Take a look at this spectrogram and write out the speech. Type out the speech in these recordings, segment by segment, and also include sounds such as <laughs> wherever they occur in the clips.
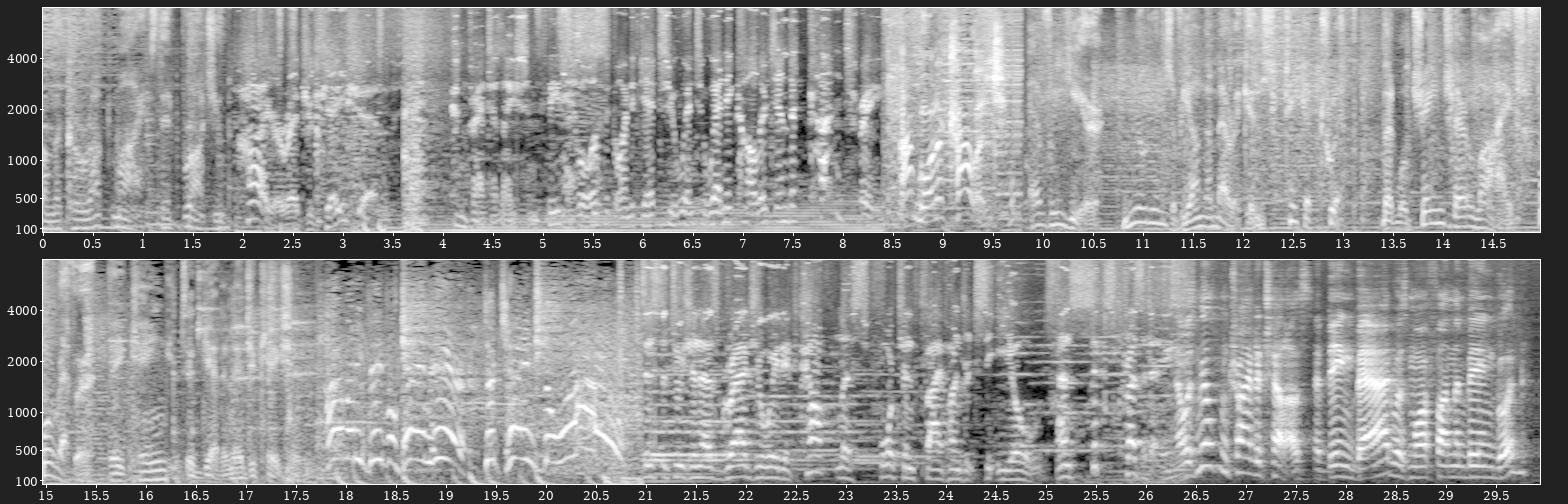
from the corrupt minds that brought you higher education. Congratulations. These scores are going to get you into any college in the country. I'm going to college. Every year, millions of young Americans take a trip that will change their lives forever. They came to get an education. How many people came here to change the world? This institution has graduated countless Fortune 500 CEOs and six presidents. Now, was Milton trying to tell us that being bad was more fun than being good?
